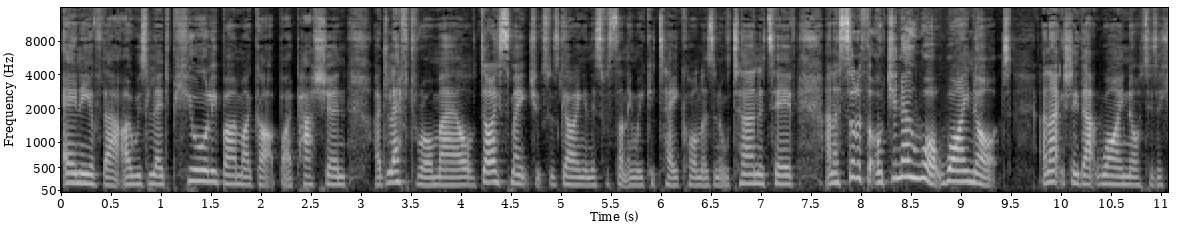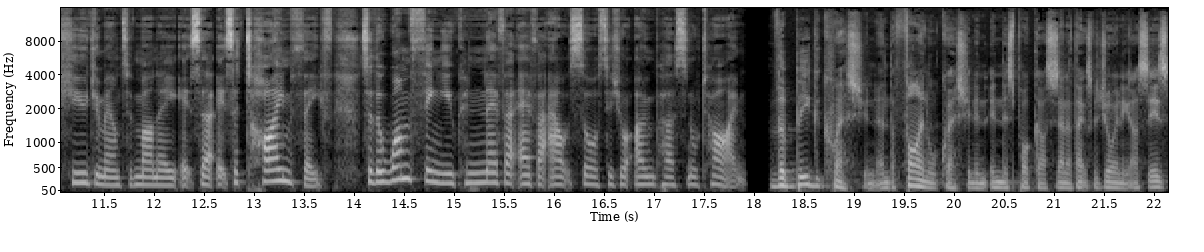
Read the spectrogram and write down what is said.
any of that. I was led purely by my gut, by passion. I'd left Royal Mail, Dice Matrix was going, and this was something we could take on as an alternative. And I sort of thought, oh, do you know what? Why not? And actually, that why not is a huge amount of money. It's a it's a time thief. So the one thing you can never ever outsource is your own personal time. The big question and the final question in, in this podcast, Susanna, thanks for joining us, is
